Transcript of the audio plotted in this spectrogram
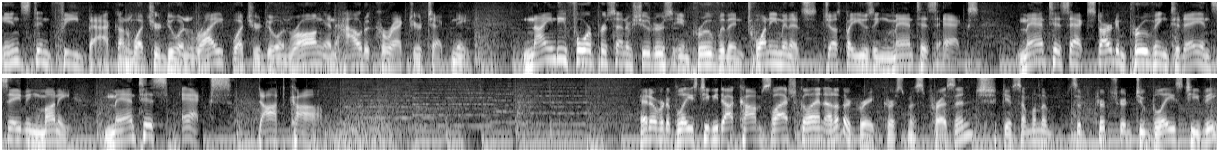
instant feedback on what you're doing right, what you're doing wrong, and how to correct your technique. 94% of shooters improve within 20 minutes just by using Mantis X. Mantis X, start improving today and saving money. MantisX.com. Head over to blazetv.com slash Glenn. Another great Christmas present. Give someone the subscription to Blaze TV.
